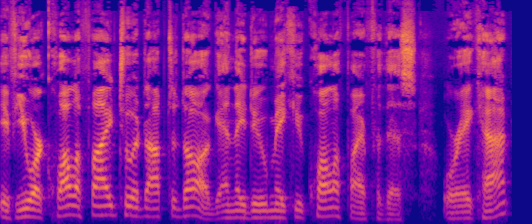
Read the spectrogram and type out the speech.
If you are qualified to adopt a dog, and they do make you qualify for this, or a cat,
